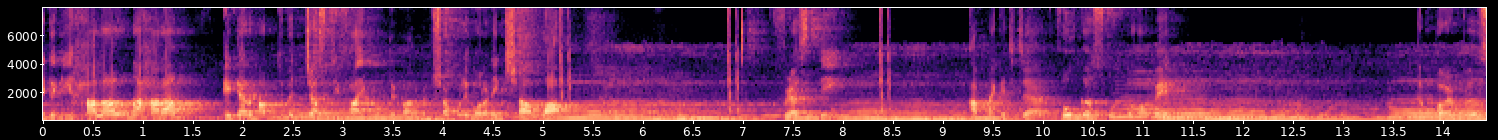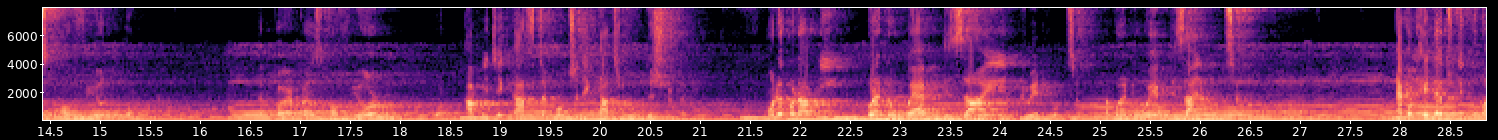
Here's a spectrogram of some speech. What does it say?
এটা কি হালাল না হারাম, এটার মাধ্যমে জাস্টিফাই করতে পারবেন। সকলে বলেন, ইনশাআল্লাহ। ফার্স্টলি আপনাকে যেটা ফোকাস করতে হবে the purpose of your work the purpose of your work আপনি যে কাজটা করছেন, এই কাজের উদ্দেশ্যটা মনে করেন আপনি কোনো একটা ওয়েব ডিজাইন ক্রিয়েট করছেন বা কোনো একটা ওয়েব ডিজাইন করছেন। এখন এটা যদি কোনো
